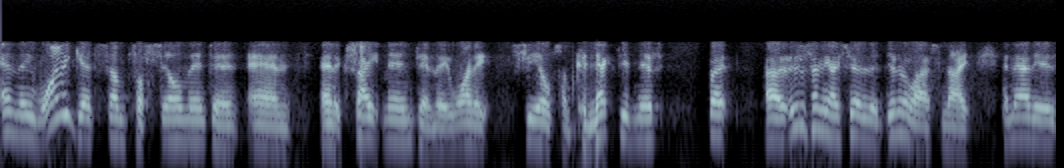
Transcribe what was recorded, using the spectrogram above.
and they want to get some fulfillment and and and excitement, and they want to feel some connectedness. But uh, this is something I said at a dinner last night, and that is,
